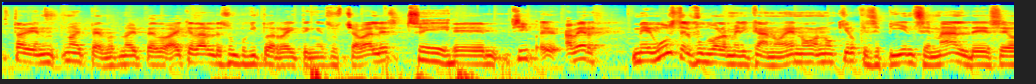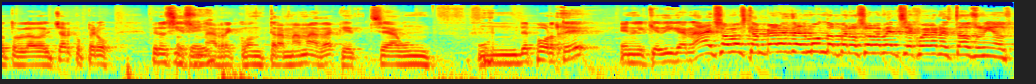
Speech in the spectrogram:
está bien, no hay pedo, no hay pedo. Hay que darles un poquito de rating a esos chavales. Sí. Eh, sí, eh, a ver, me gusta el fútbol americano, ¿eh? No, no quiero que se piense mal de ese otro lado del charco, pero, pero sí es una recontramamada que sea un, un deporte en el que digan, ¡ay, somos campeones del mundo, pero solamente se juega en Estados Unidos!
